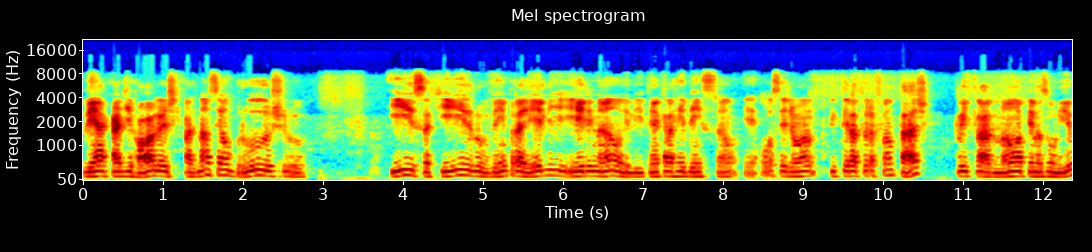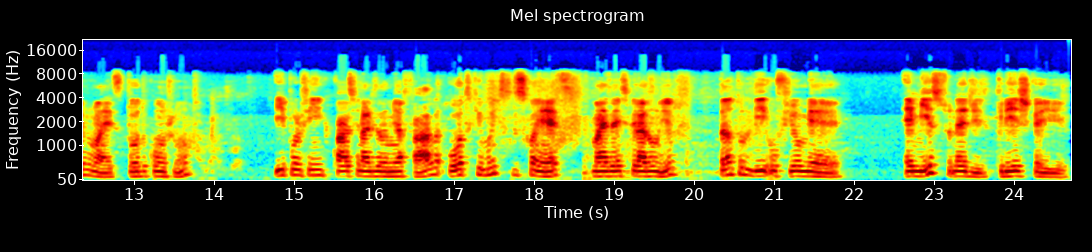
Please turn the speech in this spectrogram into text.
vem a cara de Hogwarts, que fala, não, você é um bruxo, isso, aquilo, vem para ele, e ele não, ele tem aquela redenção, é, ou seja, uma literatura fantástica, e claro, não apenas um livro, mas todo o conjunto, e por fim, quase finalizando minha fala, outro que muitos desconhecem, mas é inspirado no livro. Tanto li, o filme é, é misto, né, de crítica e,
